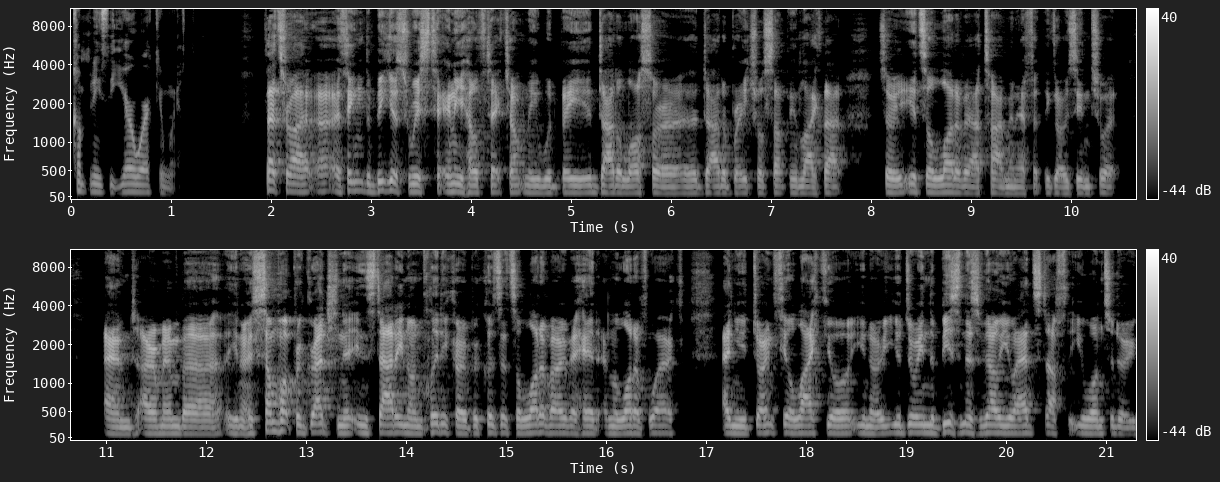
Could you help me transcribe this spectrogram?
companies that you're working with. That's right. I think the biggest risk to any health tech company would be data loss or a data breach or something like that. So it's a lot of our time and effort that goes into it. And I remember, you know, somewhat begrudging it in starting on Cliniko because it's a lot of overhead and a lot of work, and you don't feel like you're, you know, you're doing the business value add stuff that you want to do.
